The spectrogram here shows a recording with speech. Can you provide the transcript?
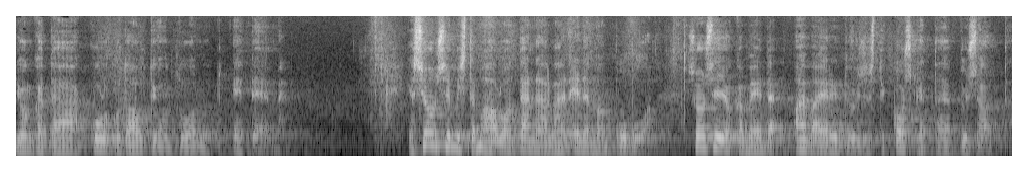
jonka tämä kulkutauti on tuonut eteemme. Ja se on se, mistä mä haluan tänään vähän enemmän puhua. Se on se, joka meitä aivan erityisesti koskettaa ja pysäyttää.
